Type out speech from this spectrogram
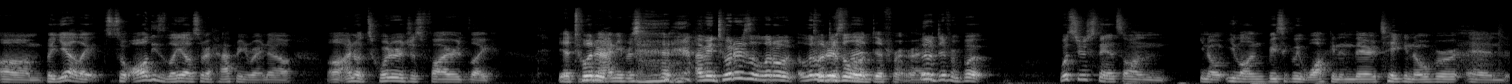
Um, but yeah, like so all these layoffs are happening right now. Uh, I know Twitter just fired like yeah twitter ninety percent. I mean, Twitter's a little, a little. twitter's different, a little different right? a little different. But what's your stance on you know Elon basically walking in there, taking over, and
